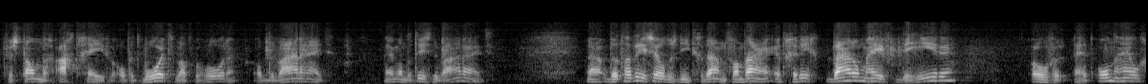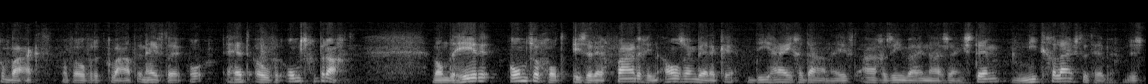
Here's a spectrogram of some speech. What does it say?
Verstandig acht geven op het woord wat we horen. Op de waarheid. want het is de waarheid. Nou, dat had Israël dus niet gedaan. Vandaar het gericht. Daarom heeft de Heer over het onheil gewaakt. Of over het kwaad. En heeft hij het over ons gebracht. Want de Heere, onze God, is rechtvaardig in al zijn werken die hij gedaan heeft, aangezien wij naar zijn stem niet geluisterd hebben. Dus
